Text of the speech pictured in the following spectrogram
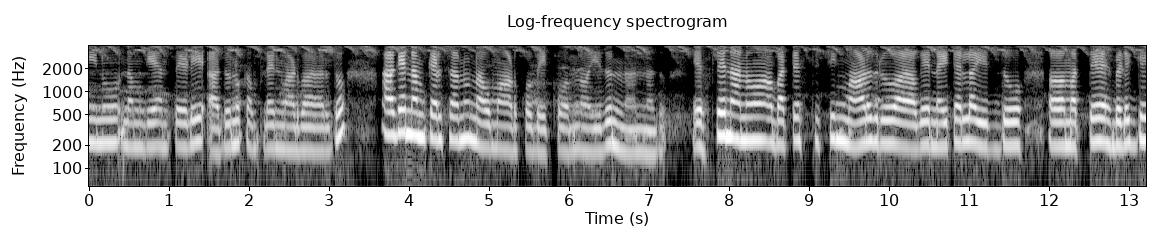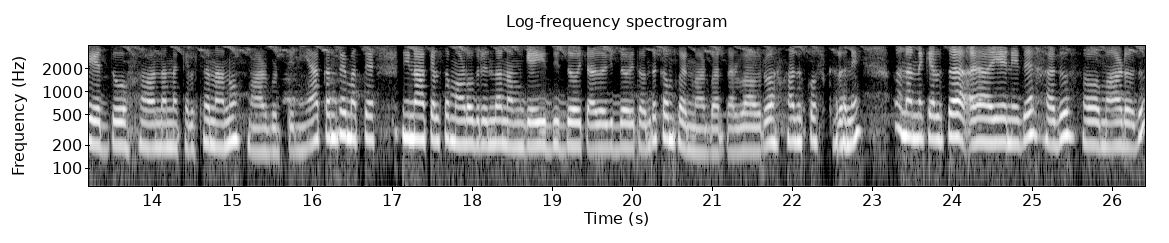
ನೀನು ನಮಗೆ ಅಂತೇಳಿ ಅದನ್ನು ಕಂಪ್ಲೇಂಟ್ ಮಾಡಬಾರ್ದು. ಹಾಗೆ ನಮ್ಮ ಕೆಲಸನೂ ನಾವು ಮಾಡ್ಕೋಬೇಕು ಅನ್ನೋ ಇದು ನನ್ನದು. ಎಷ್ಟೇ ನಾನು ಬಟ್ಟೆ ಸ್ಟಿಚಿಂಗ್ ಮಾಡಿದ್ರು, ಹಾಗೆ ನೈಟೆಲ್ಲ ಇದ್ದು ಮತ್ತೆ ಬೆಳಿಗ್ಗೆ ಎದ್ದು ನನ್ನ ಕೆಲಸ ನಾನು ಮಾಡಿಬಿಡ್ತೀನಿ. ಯಾಕಂದರೆ ಮತ್ತೆ ನೀನು ಆ ಕೆಲಸ ಮಾಡೋದ್ರಿಂದ ನಮಗೆ ಇದ್ದಿದ್ದೋಯ್ತು ಅದು ಇದ್ದೋಯ್ತು ಅಂತ ಕಂಪ್ಲೇಂಟ್ ಮಾಡಬಾರ್ದಲ್ವ ಅವರು? ಅದಕ್ಕೋಸ್ಕರನೇ ನನ್ನ ಕೆಲಸ ಏನಿದೆ ಅದು ಮಾಡೋದು.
